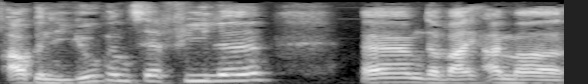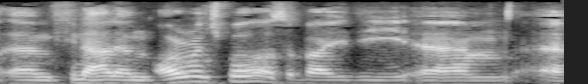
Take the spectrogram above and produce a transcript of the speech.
auch in der Jugend sehr viele. Ähm, da war ich einmal ähm, Finale im Orange Bowl, also bei die ähm, äh,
